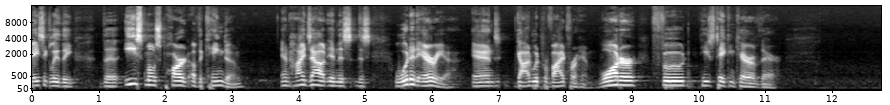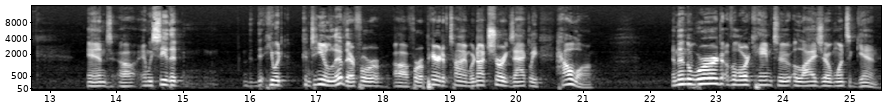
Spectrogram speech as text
basically the, the eastmost part of the kingdom and hides out in this, this wooded area, and God would provide for him water, food, he's taken care of there. And, uh, and we see that th- he would continue to live there for, uh, for a period of time. We're not sure exactly how long. And then the word of the Lord came to Elijah once again.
